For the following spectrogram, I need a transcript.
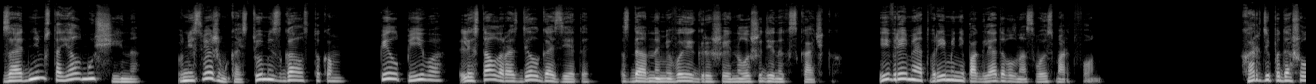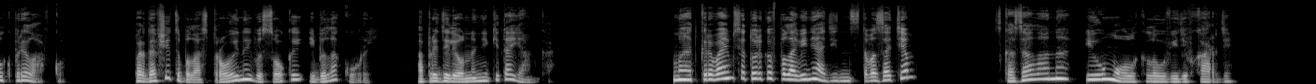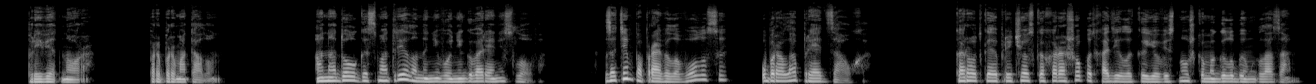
За одним стоял мужчина в несвежем костюме с галстуком, пил пиво, листал раздел газеты с данными выигрышей на лошадиных скачках и время от времени поглядывал на свой смартфон. Харди подошел к прилавку. Продавщица была стройной, высокой и белокурой. Определенно не китаянка. «Мы открываемся только в половине одиннадцатого, затем сказала она и умолкла, увидев Харди. «Привет, Нора», — пробормотал он. Она долго смотрела на него, не говоря ни слова. Затем поправила волосы, убрала прядь за ухо. Короткая прическа хорошо подходила к ее веснушкам и голубым глазам.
